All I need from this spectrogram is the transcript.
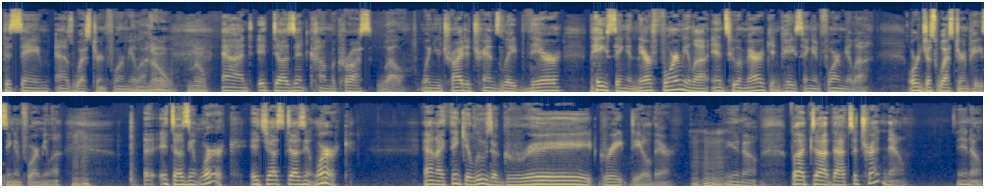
the same as western formula No, no. and it doesn't come across well when you try to translate their pacing and their formula into American pacing and formula or just Western pacing and formula. Uh, It doesn't work. It just doesn't work. And I think you lose a great, great deal there, Mm-hmm. you know. But uh, that's a trend now, you know.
